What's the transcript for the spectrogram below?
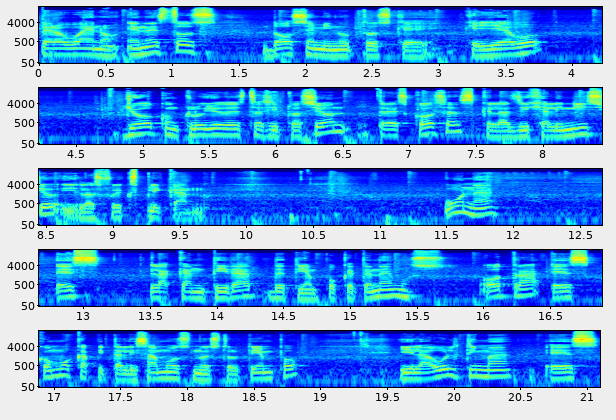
Pero bueno, en estos 12 minutos que, que llevo, yo concluyo de esta situación tres cosas que las dije al inicio y las fui explicando. Una es la cantidad de tiempo que tenemos. Otra es cómo capitalizamos nuestro tiempo. Y la última es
